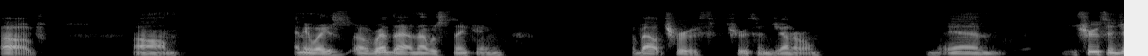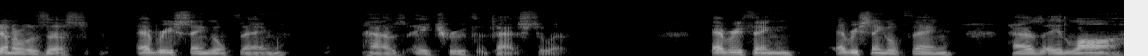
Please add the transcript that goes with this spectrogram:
of. Um, anyways, I read that and I was thinking about truth, truth in general. And truth in general is this every single thing has a truth attached to it. Everything, every single thing has a law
